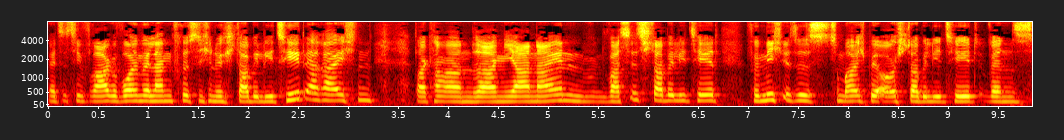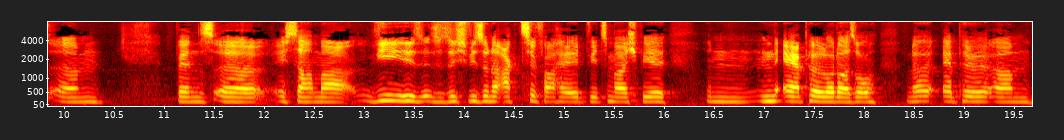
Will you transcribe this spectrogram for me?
Jetzt ist die Frage, wollen wir langfristig eine Stabilität erreichen? Da kann man sagen, ja, nein, was ist Stabilität? Für mich ist es zum Beispiel auch Stabilität, wenn es, ähm, wenn es, äh, ich sag mal, wie sich wie so eine Aktie verhält, wie zum Beispiel ein, ein Apple oder so. Ne? Apple ähm,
